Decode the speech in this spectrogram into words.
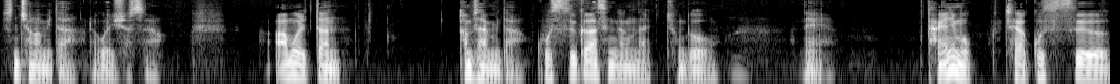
신청합니다. 라고 해주셨어요. 아, 뭐 일단 감사합니다. 고스가 생각날 정도. 네. 당연히 뭐 제가 고스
